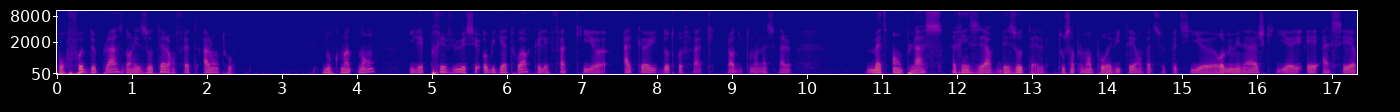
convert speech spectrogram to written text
pour faute de place dans les hôtels en fait alentours. Donc maintenant, il est prévu et c'est obligatoire que les facs qui accueillent d'autres facs lors du tournoi national mettent en place, réservent des hôtels, tout simplement pour éviter en fait ce petit euh, remue-ménage qui est, assez euh,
